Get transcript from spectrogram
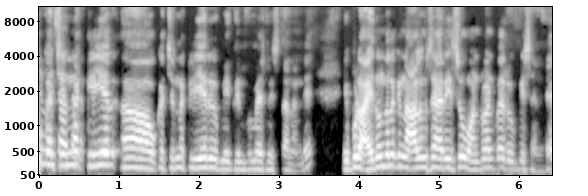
ఒక చిన్న క్లియర్ ఒక చిన్న క్లియర్ మీకు ఇన్ఫర్మేషన్ ఇస్తానండి. ఇప్పుడు ఐదు వందలకి నాలుగు saris one twenty five rupees అంటే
